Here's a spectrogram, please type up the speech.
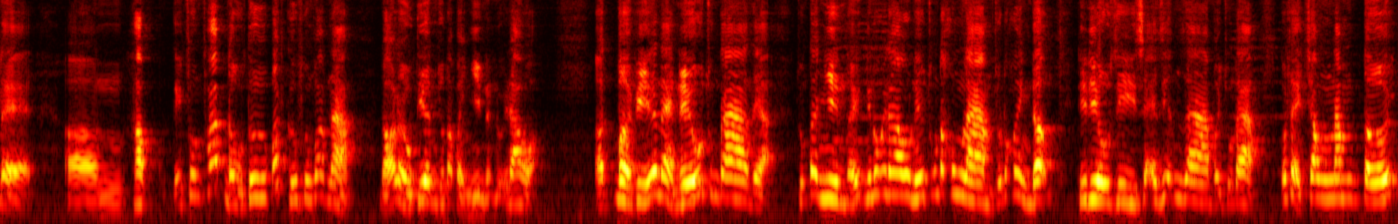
để uh, học cái phương pháp đầu tư bất cứ phương pháp nào. Đó là đầu tiên chúng ta phải nhìn được nỗi đau ạ. Uh, bởi vì thế này nếu chúng ta gì ạ chúng ta nhìn thấy cái nỗi đau nếu chúng ta không làm chúng ta không hành động thì điều gì sẽ diễn ra với chúng ta? Có thể trong năm tới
